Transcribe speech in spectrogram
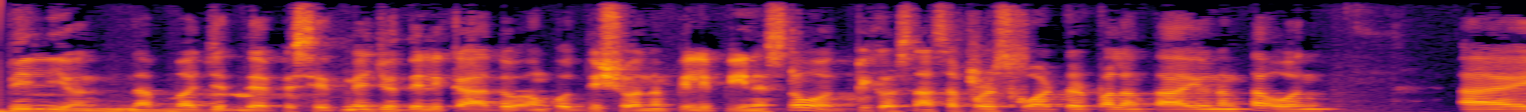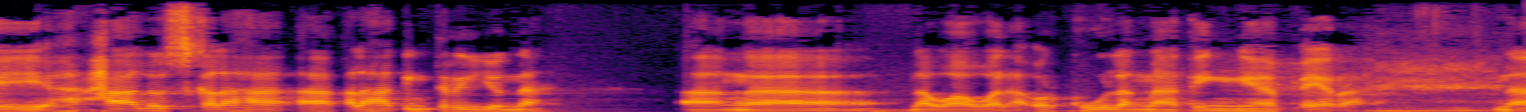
billion na budget deficit, medyo delikado ang kondisyon ng Pilipinas noon because nasa first quarter pa lang tayo ng taon ay halos kalaha, ah, kalahating trilyon na ang ah, nawawala or kulang nating ah, pera na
